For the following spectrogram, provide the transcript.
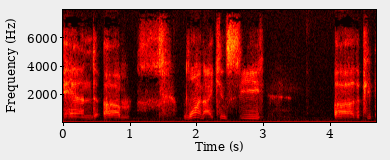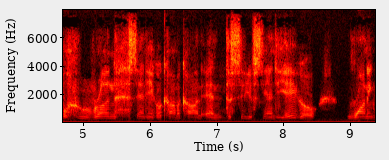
And um, one, I can see uh, the people who run San Diego Comic Con and the city of San Diego wanting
